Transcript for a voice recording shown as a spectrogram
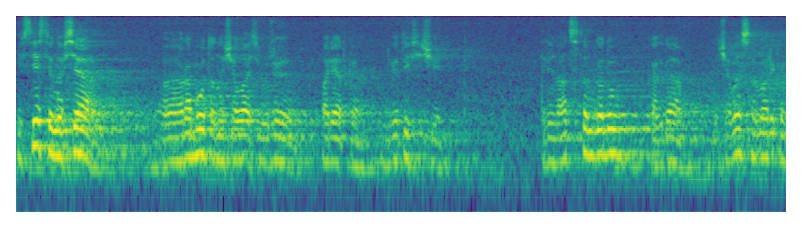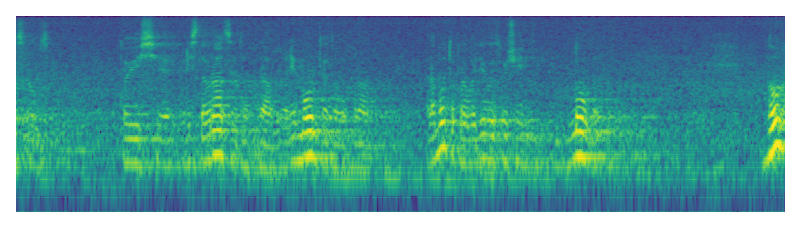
Естественно, вся э, работа началась уже порядка 2013 году, когда началась сама реконструкция. То есть э, реставрация этого храма, ремонт этого храма. Работа проводилась очень много. Но,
